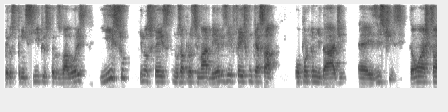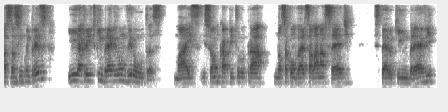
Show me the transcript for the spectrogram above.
pelos princípios, pelos valores, e isso que nos fez nos aproximar deles e fez com que essa oportunidade é, existisse. Então, acho que são essas cinco empresas e acredito que em breve vão vir outras, mas isso é um capítulo para nossa conversa lá na sede. Espero que em breve,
